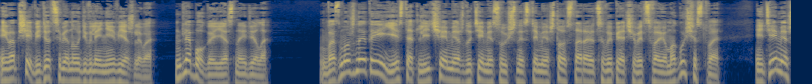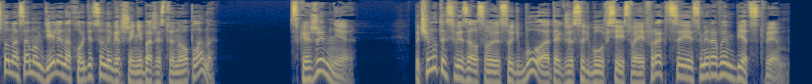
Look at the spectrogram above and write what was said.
И вообще ведет себя на удивление вежливо. Для бога, ясное дело. Возможно, это и есть отличие между теми сущностями, что стараются выпячивать свое могущество, и теми, что на самом деле находятся на вершине божественного плана. Скажи мне, Почему ты связал свою судьбу, а также судьбу всей своей фракции с мировым бедствием?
